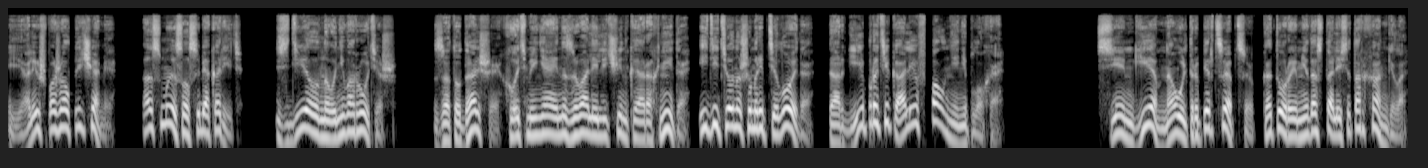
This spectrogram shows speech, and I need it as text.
Я лишь пожал плечами. А смысл себя корить? Сделанного не воротишь. Зато дальше, хоть меня и называли личинкой арахнида и детенышем рептилоида, торги протекали вполне неплохо. Семь гем на ультраперцепцию, которые мне достались от Архангела,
